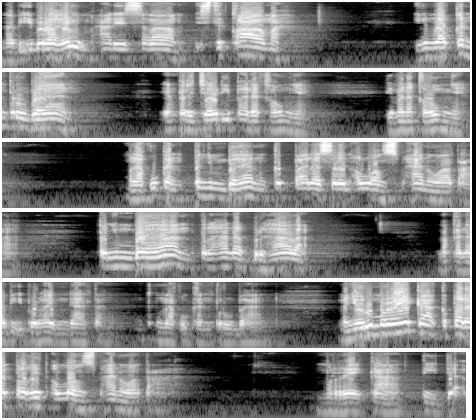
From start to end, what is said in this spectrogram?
Nabi Ibrahim alaihissalam istiqamah ingin melakukan perubahan yang terjadi pada kaumnya, di mana kaumnya melakukan penyembahan kepada selain Allah Subhanahu wa taala. Penyembahan terhadap berhala. Maka Nabi Ibrahim datang untuk melakukan perubahan menyuruh mereka kepada tauhid Allah Subhanahu wa taala. Mereka tidak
